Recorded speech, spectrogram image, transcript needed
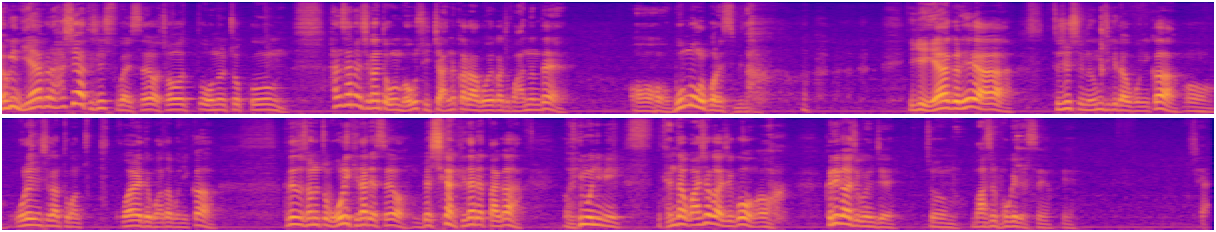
여긴 예약을 하셔야 드실 수가 있어요. 저도 오늘 조금 한산한 시간대 오늘 먹을 수 있지 않을까라고 해가지고 왔는데 어, 못 먹을 뻔했습니다. 이게 예약을 해야 드실 수 있는 음식이다 보니까 어, 오랜 시간 동안 구워야 되고 하다 보니까 그래서 저는 좀 오래 기다렸어요. 몇 시간 기다렸다가 어, 이모님이 된다고 하셔가지고 어, 그래가지고 이제 좀 맛을 보게 됐어요. 예. 자,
